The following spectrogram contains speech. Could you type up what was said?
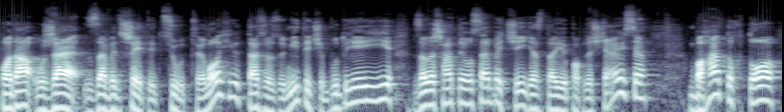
пора уже завершити цю трилогію та зрозуміти, чи буду я її залишати у себе, чи я з нею попрощаюся. Багато хто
